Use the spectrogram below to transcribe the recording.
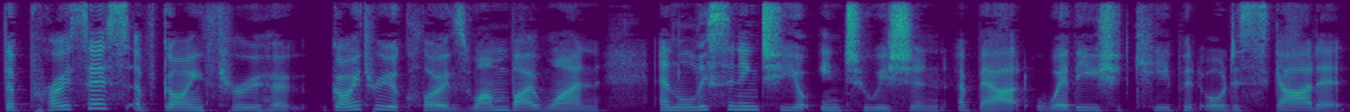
the process of going through her, going through your clothes one by one and listening to your intuition about whether you should keep it or discard it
